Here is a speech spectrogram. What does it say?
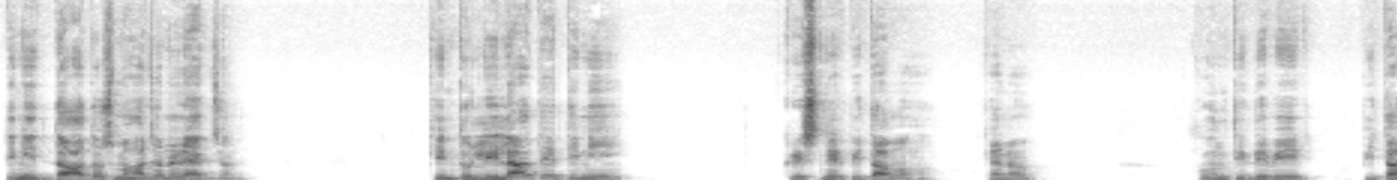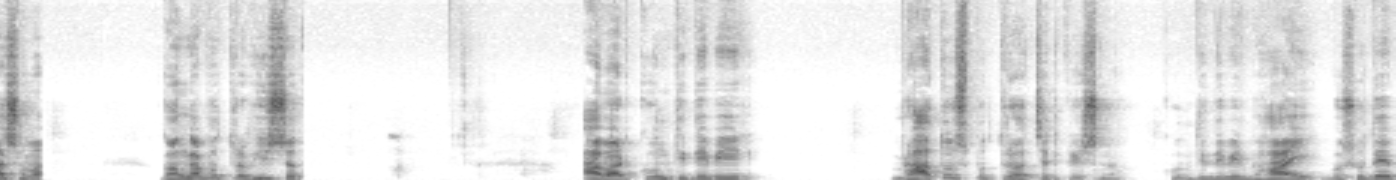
তিনি দ্বাদশ মহাজনের একজন। কিন্তু লীলাতে তিনি কৃষ্ণের পিতামহ। কেন? কুন্তি দেবীর পিতা সমান গঙ্গাপুত্র ভীষ্ম। আবার কুন্তি দেবীর ভ্রাতুষ পুত্র হচ্ছেন কৃষ্ণ। কুন্তি দেবীর ভাই বসুদেব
